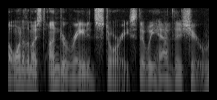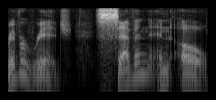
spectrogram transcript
Uh, one of the most underrated stories that we have this year River Ridge, 7 and 0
